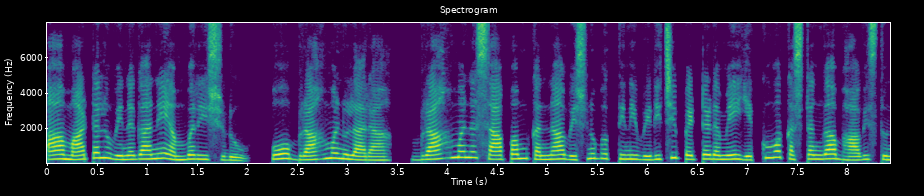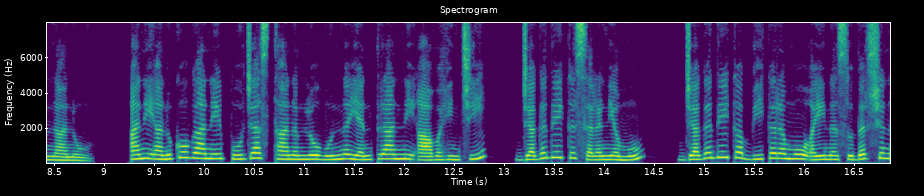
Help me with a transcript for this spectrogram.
ఆ మాటలు వినగానే అంబరీషుడు ఓ బ్రాహ్మణులారా బ్రాహ్మణ శాపం కన్నా విష్ణుభక్తిని విడిచి పెట్టడమే ఎక్కువ కష్టంగా భావిస్తున్నాను అని అనుకోగానే పూజాస్థానంలో ఉన్న యంత్రాన్ని ఆవహించి జగదేక శరణ్యము జగదేక భీకరము అయిన సుదర్శన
